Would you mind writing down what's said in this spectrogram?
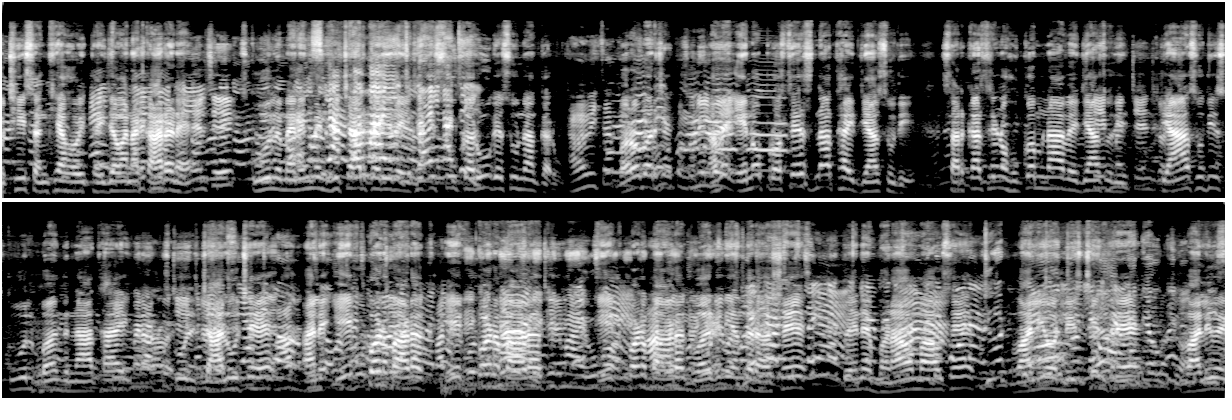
ઓછી સંખ્યા હોય થઈ જવાના કારણે સ્કૂલ મેનેજમેન્ટ વિચાર કરી રહી છે કે શું કરવું કે શું ના કરવું બરોબર છે? હવે એનો પ્રોસેસ ના થાય જ્યાં સુધી. સરકારશ્રીનો હુકમ ના આવે જ્યાં સુધી. ત્યાં સુધી સ્કૂલ બંધ ના થાય સ્કૂલ ચાલુ છે અને એક પણ બાળક એક પણ બાળક એક પણ બાળક વર્ગની અંદર હશે તો એને ભણાવવામાં આવશે. વાલીઓ નિશ્ચિંત રહે. વાલીઓએ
